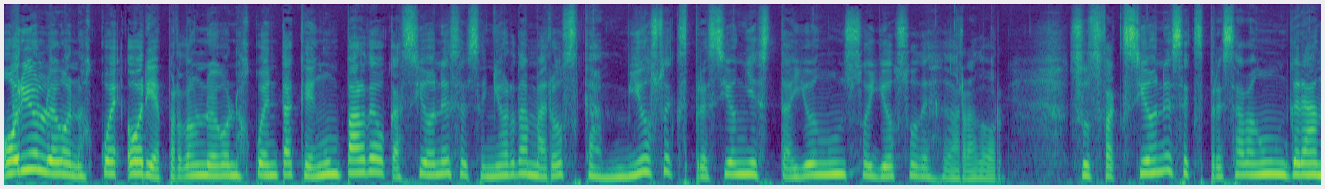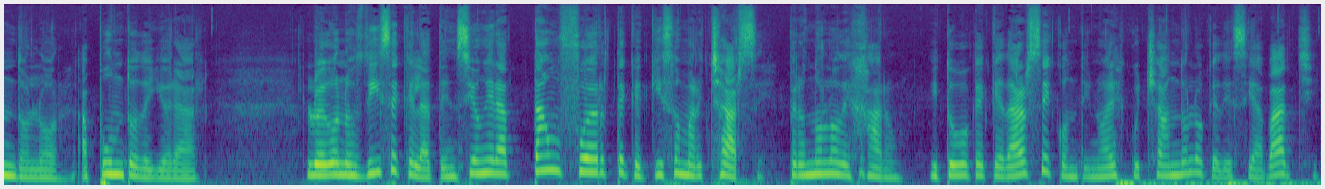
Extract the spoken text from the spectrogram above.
Orio luego nos Oria luego nos cuenta que en un par de ocasiones el señor Damaros cambió su expresión y estalló en un sollozo desgarrador. Sus facciones expresaban un gran dolor, a punto de llorar. Luego nos dice que la tensión era tan fuerte que quiso marcharse, pero no lo dejaron y tuvo que quedarse y continuar escuchando lo que decía Bachi.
